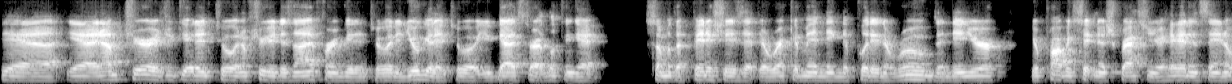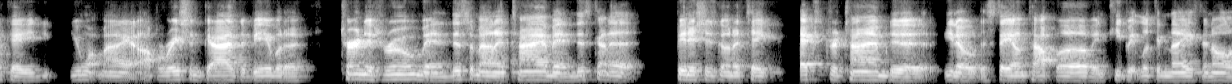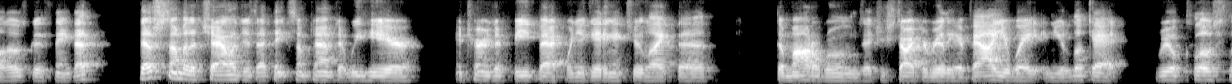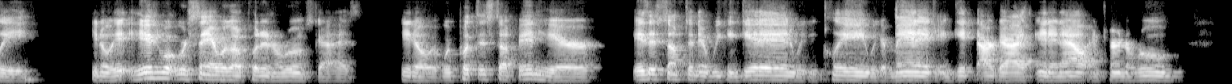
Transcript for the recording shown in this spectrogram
Yeah yeah and i'm sure as you get into it i'm sure your design firm get into it and you'll get into it you guys start looking at some of the finishes that they're recommending to put in the rooms and then you're you're probably sitting there scratching your head and saying, okay, you want my operations guys to be able to turn this room in this amount of time and this kind of finish is going to take extra time to, you know, to stay on top of and keep it looking nice and all of those good things. That that's some of the challenges I think sometimes that we hear in terms of feedback when you're getting into like the the model rooms that you start to really evaluate and you look at real closely you know, here's what we're saying we're going to put in the rooms, guys. You know, if we put this stuff in here, is it something that we can get in, we can clean, we can manage and get our guys in and out and turn the room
